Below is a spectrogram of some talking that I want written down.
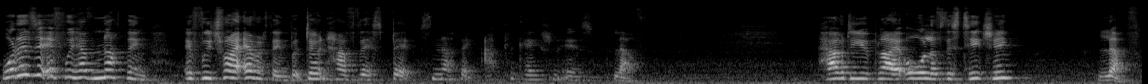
What is it if we have nothing? If we try everything but don't have this bit? It's nothing. Application is love. How do you apply all of this teaching? Love.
